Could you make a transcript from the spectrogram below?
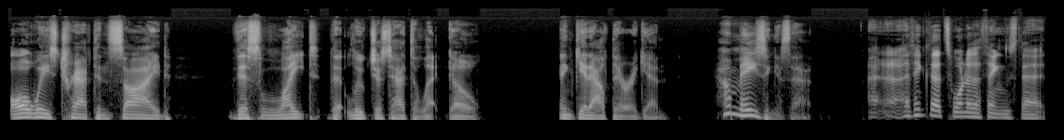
always trapped inside this light that Luke just had to let go and get out there again. How amazing is that? I, think that's one of the things that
